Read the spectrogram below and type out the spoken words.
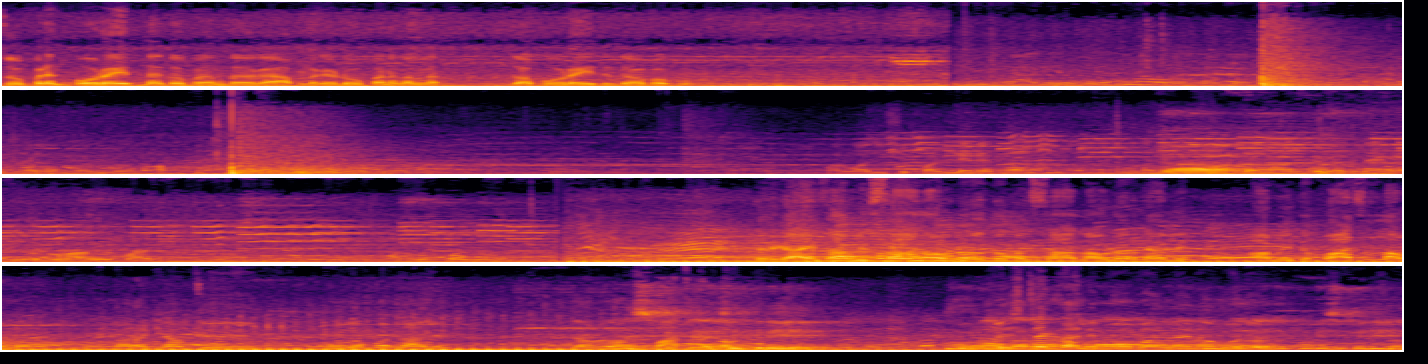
जोपर्यंत पोरं येत नाही तोपर्यंत आपलं काही डोका नाही चालणार. जेव्हा पोरं येतील तेव्हा बघू. परवा दिवशी पडले रे तर. काय आम्ही सहा लावणार होतो पण सहा लावणार नाही आम्ही. आम्ही इथं पाचच लावणार आहे. कारण की आमचे मुलं पण नाही आले. त्यामुळे आम्ही पाच दोन Mistake झाली, mobile नाही ना हजार म्हणून. एकोणीसमध्ये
